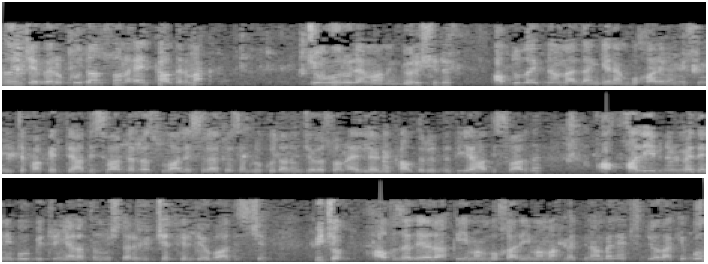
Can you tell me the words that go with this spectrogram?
önce ve rukudan sonra el kaldırmak cumhur ulemanın görüşüdür. Abdullah İbni Ömer'den gelen Bukhari ve Müslim ittifak ettiği hadis vardır. Resulullah Aleyhisselatü Vesselam rukudan önce ve sonra ellerini kaldırırdı diye hadis vardı. Ali İbnül Medeni bu bütün yaratılmışları hüccettir diyor bu hadis için. Birçok Hafız-ı Iraki, İmam Bukhari, İmam Ahmet bin Hanbel hepsi diyorlar ki bu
